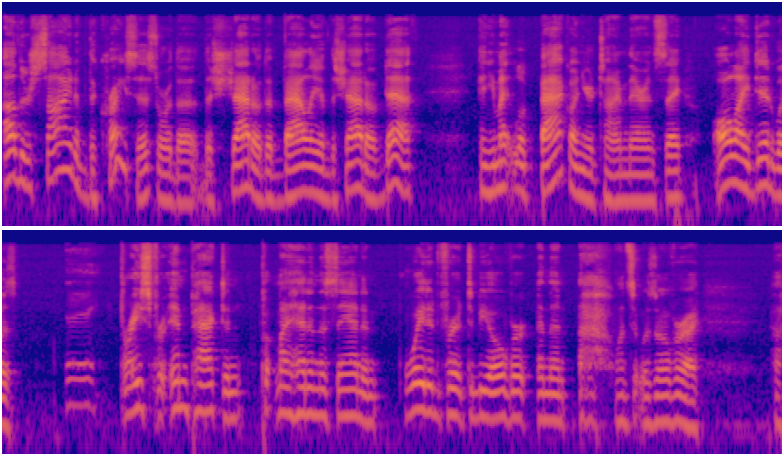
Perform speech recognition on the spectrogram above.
other side of the crisis or the, the shadow, the valley of the shadow of death, and you might look back on your time there and say, All I did was brace for impact and put my head in the sand and waited for it to be over. And then uh, once it was over, I uh,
